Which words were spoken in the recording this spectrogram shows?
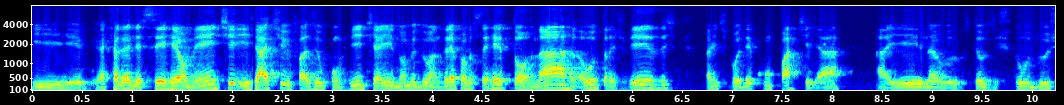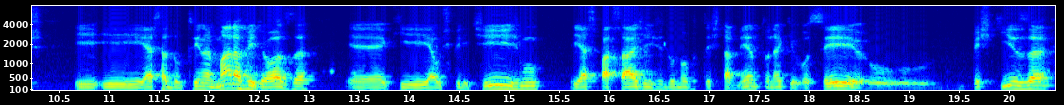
E te agradecer realmente e já te fazer o convite aí em nome do André para você retornar outras vezes, para a gente poder compartilhar aí né, os teus estudos e, e essa doutrina maravilhosa é, que é o Espiritismo e as passagens do Novo Testamento, né, que você o, pesquisa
